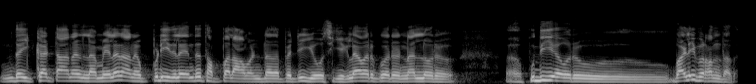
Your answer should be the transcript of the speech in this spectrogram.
இந்த இக்கட்டான நிலைமையில் நான் எப்படி இதிலேருந்து தப்பலாம்ன்றதை பற்றி யோசிக்கல. அவருக்கு ஒரு நல்ல ஒரு புதிய ஒரு வழி பிறந்தது.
